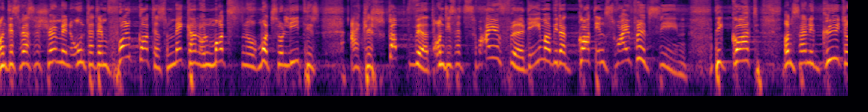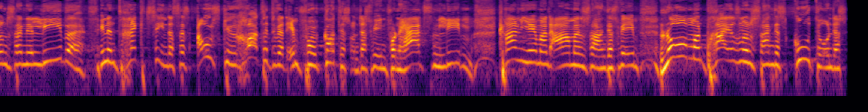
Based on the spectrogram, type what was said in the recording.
Und es wäre so schön, wenn unter dem Volk Gottes Meckern und Motzen und Mozzolitis gestoppt wird und diese Zweifel, die immer wieder Gott in Zweifel ziehen, die Gott und seine Güte und seine Liebe in den Dreck ziehen, dass das ausgerottet wird im Volk Gottes und dass wir ihn von Herzen lieben. Kann jemand Amen sagen, dass wir ihm loben und preisen und sagen, das Gute und das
